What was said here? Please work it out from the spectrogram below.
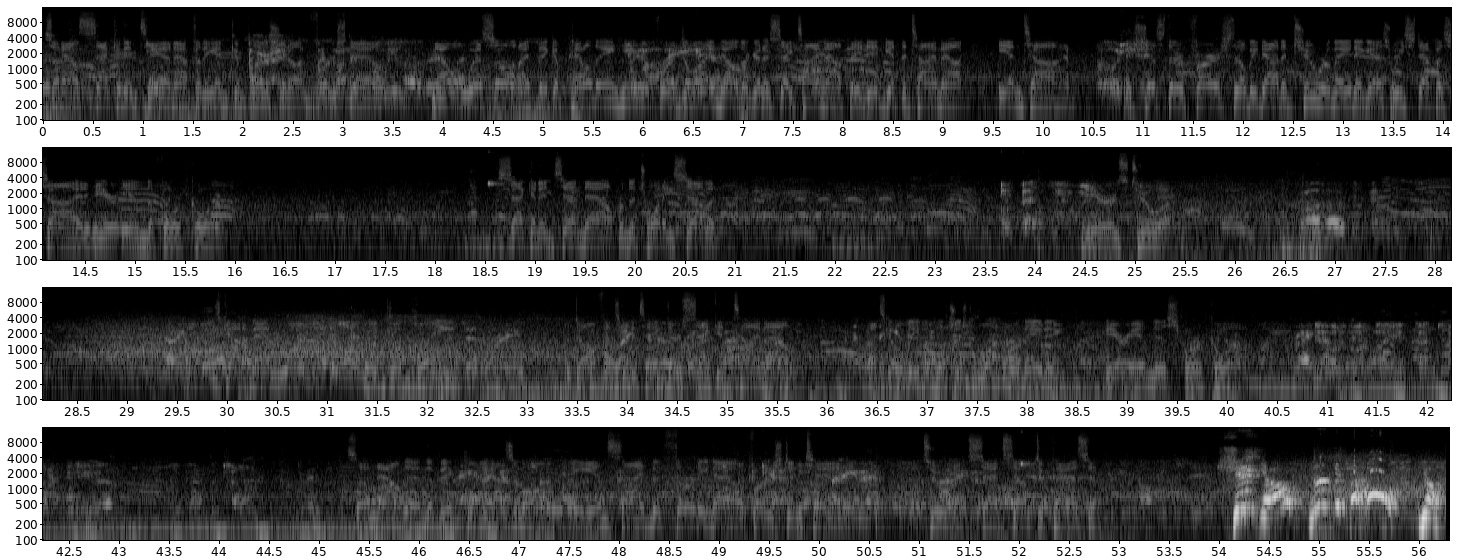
So now second and 10 after the incompletion on first down. Now a whistle and I think a penalty here for a delay. No, they're going to say timeout. They did get the timeout in time. It's just their first. They'll be down to two remaining as we step aside here in the fourth quarter. Second and 10 now from the 27. Here's Tua. Dolphins going to take their second timeout. That's going to leave them with just one remaining here in this fourth quarter. Right now, so now then, the big play has him all the way inside the 30 now, first and 10. Tua sets up to pass it. Shit, yo! Look at the hole! Yo!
